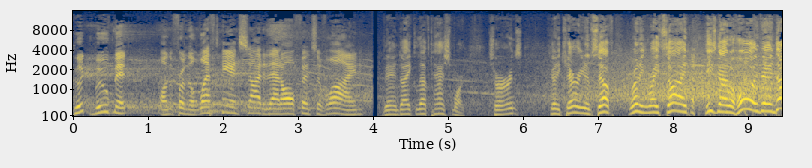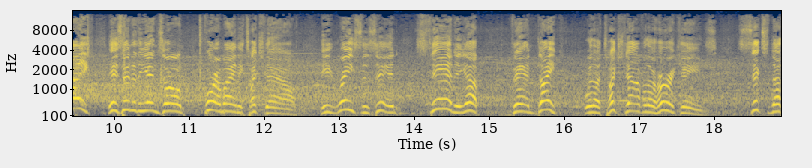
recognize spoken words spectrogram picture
Good movement on the, from the left hand side of that offensive line. Van Dyke left hash mark. Turns, going to carry himself, running right side. He's got a hole, and Van Dyke is into the end zone for a Miami touchdown. He races in, standing up. Van Dyke with a touchdown for the Hurricanes. 6 0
